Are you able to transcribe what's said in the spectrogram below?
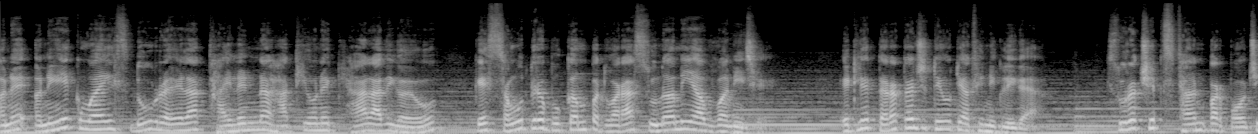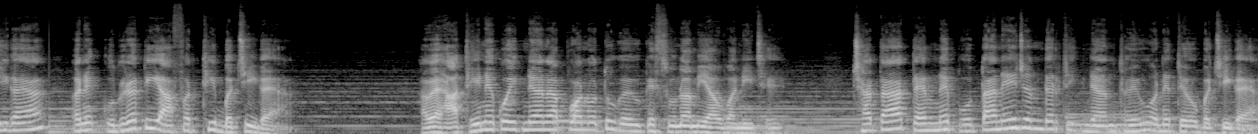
અને અનેક માઇલ્સ દૂર રહેલા થાઇલેન્ડના હાથીઓને ખ્યાલ આવી ગયો કે સમુદ્ર ભૂકંપ દ્વારા સુનામી આવવાની છે. એટલે તરત જ તેઓ ત્યાંથી નીકળી ગયા. સુરક્ષિત સ્થાન પર પહોંચી ગયા અને કુદરતી આફતથી બચી ગયા. હવે હાથીને કોઈ જ્ઞાન આપવા નહોતું ગયું કે સુનામી આવવાની છે. છતાં તેમને પોતાને જ અંદરથી જ્ઞાન થયું અને તેઓ બચી ગયા.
